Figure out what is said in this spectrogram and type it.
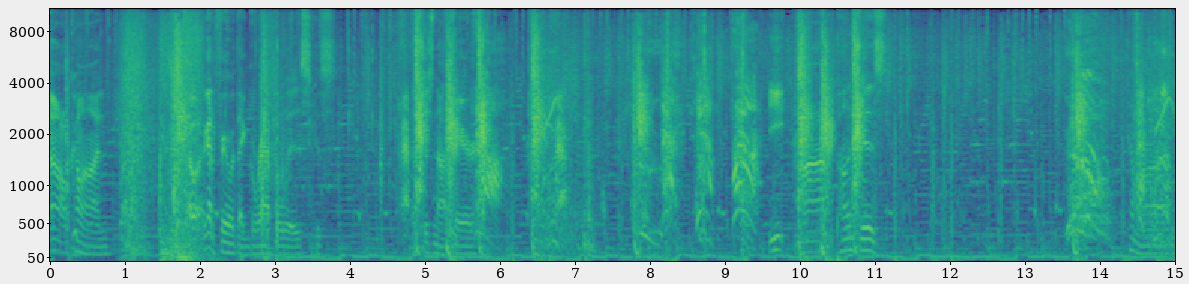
Oh, come on. I, I gotta figure out what that grapple is, because that's just not fair. Eat my punches. Come on.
